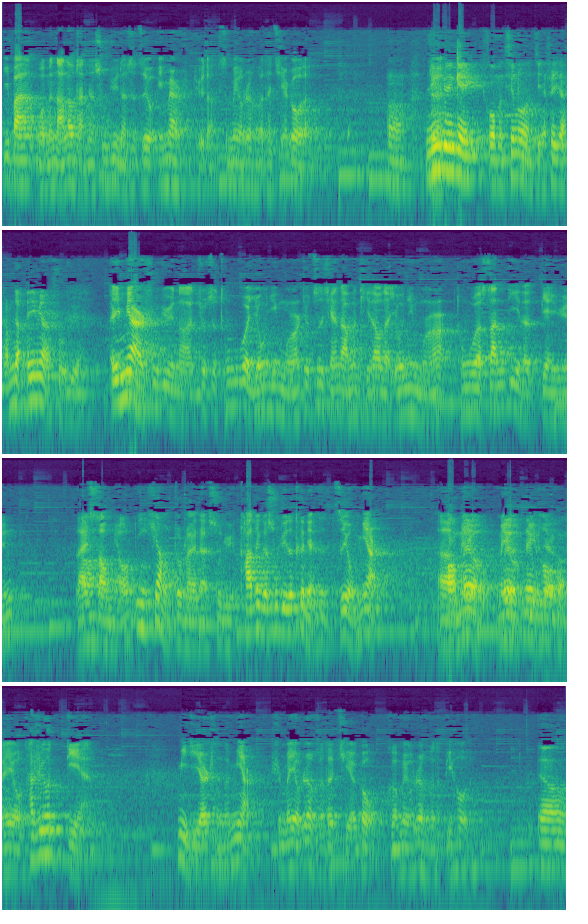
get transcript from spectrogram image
一般我们拿到展车数据呢是只有 A 面数据的，是没有任何的结构的。嗯，您可以给我们听众解释一下什么叫 A 面数据？A 面数据呢，就是通过油泥膜，就之前咱们提到的油泥膜，通过 3D 的点云来扫描印象做出来的数据。它这个数据的特点是只有面儿，呃，哦没有没有壁厚没有，它是由点密集而成的面儿，是没有任何的结构和没有任何的壁厚的。嗯，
